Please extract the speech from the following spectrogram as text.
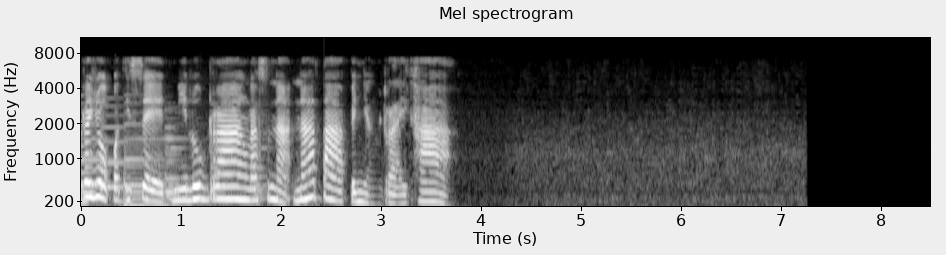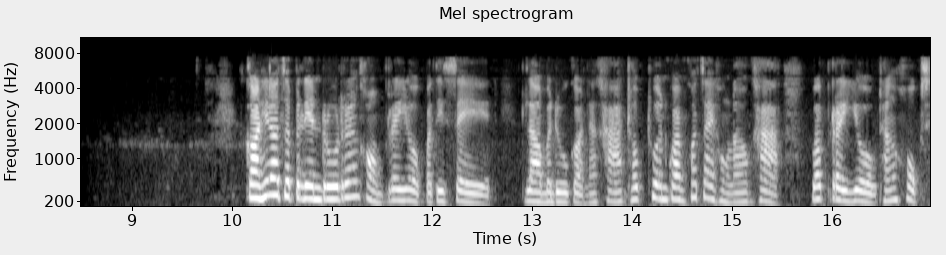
ประโยคปฏิเสธมีรูปร่างลักษณะหน้าตาเป็นอย่างไรค่ะ ก่อนที่เราจะไปเรียนรู้เรื่องของประโยคปฏิเสธ เรามาดูก่อนนะคะ ทบทวนความเข้าใจของเราค่ะ ว่าประโยคทั้ง 6 ช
